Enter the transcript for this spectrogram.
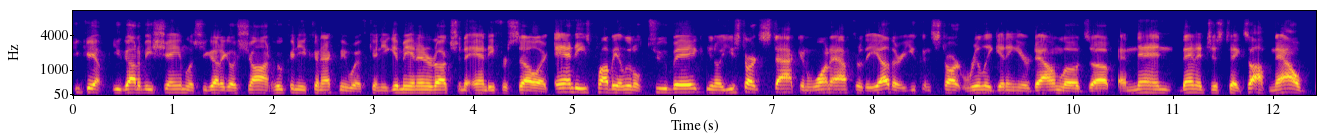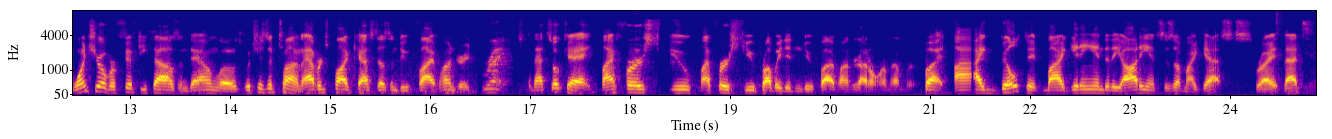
you get you got to be shameless. You got to go, Sean. Who can you connect me with? Can you give me an introduction to Andy Frisella? Andy's probably a little too big. You know, you start stacking one after the other, you can start really getting your downloads up, and then then it just takes off. Now, once you're over fifty thousand downloads, which is a ton, average podcast doesn't do five hundred. Right. And that's okay. My first few, my first few probably didn't do five hundred. I don't remember, but I built it by getting into the audiences of my guests. Right. That's.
